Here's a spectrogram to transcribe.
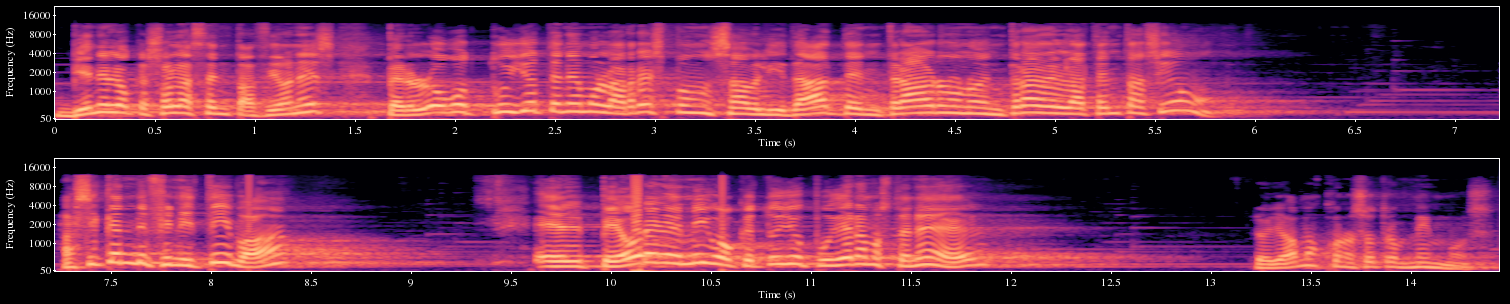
viene lo que son las tentaciones, pero luego tú y yo tenemos la responsabilidad de entrar o no entrar en la tentación. Así que en definitiva, el peor enemigo que tú y yo pudiéramos tener, lo llevamos con nosotros mismos.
